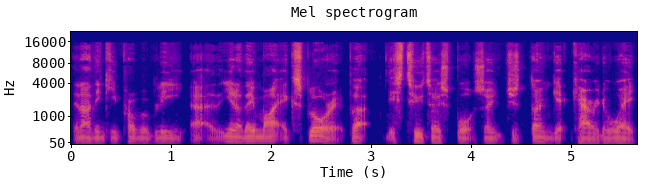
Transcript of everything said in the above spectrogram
then I think he probably, uh, you know, they might explore it. But it's Tuttosport, so just don't get carried away.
